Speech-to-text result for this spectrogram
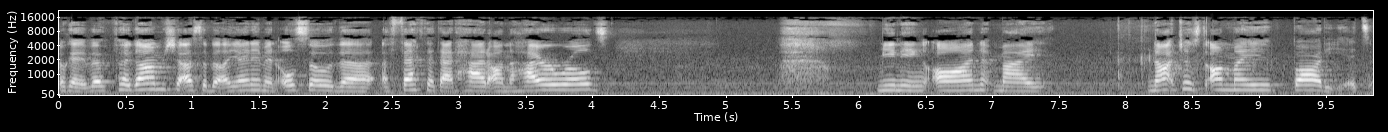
Okay, the pagam sha'asa and also the effect that that had on the higher worlds, meaning on my, not just on my body. It's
